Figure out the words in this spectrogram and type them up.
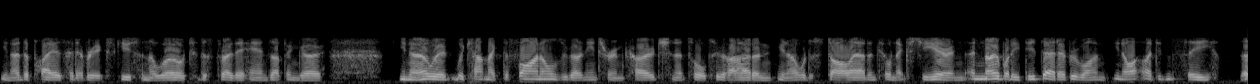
you know the players had every excuse in the world to just throw their hands up and go, you know, we, we can't make the finals. We've got an interim coach, and it's all too hard, and you know we'll just style out until next year. And, and nobody did that. Everyone, you know, I didn't see a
